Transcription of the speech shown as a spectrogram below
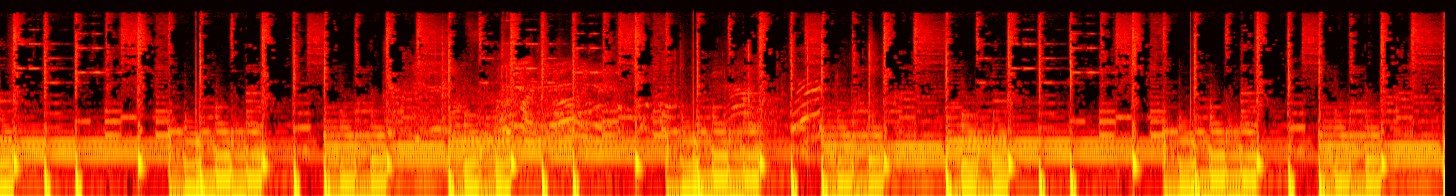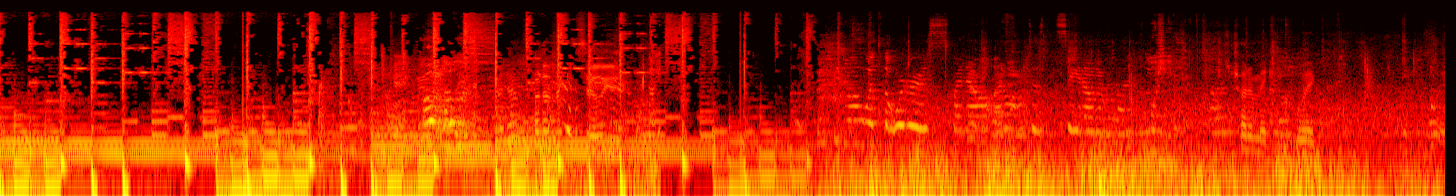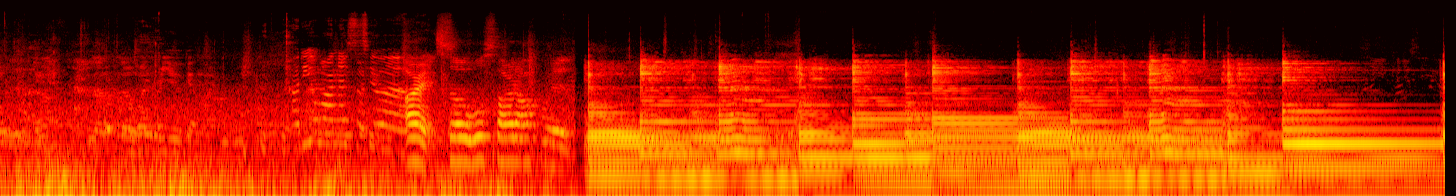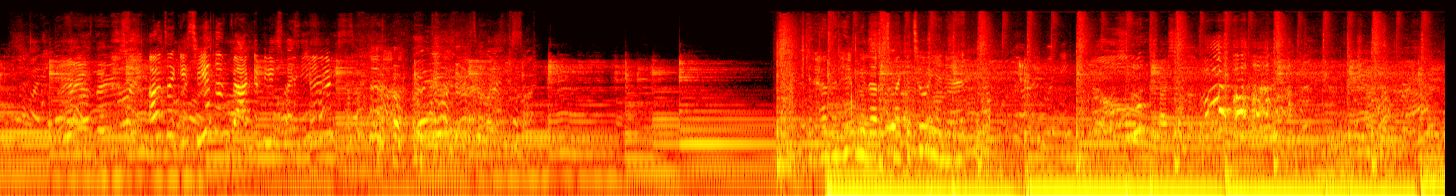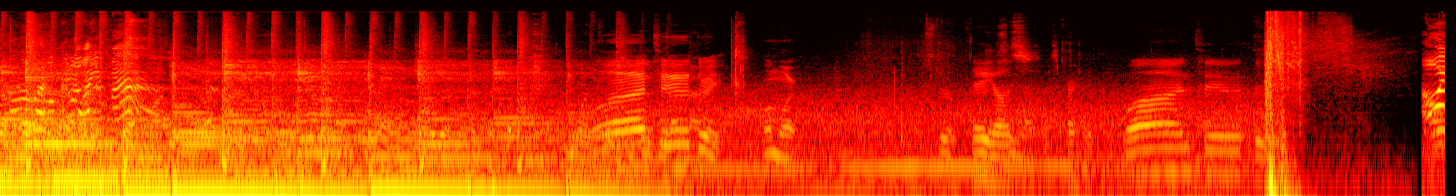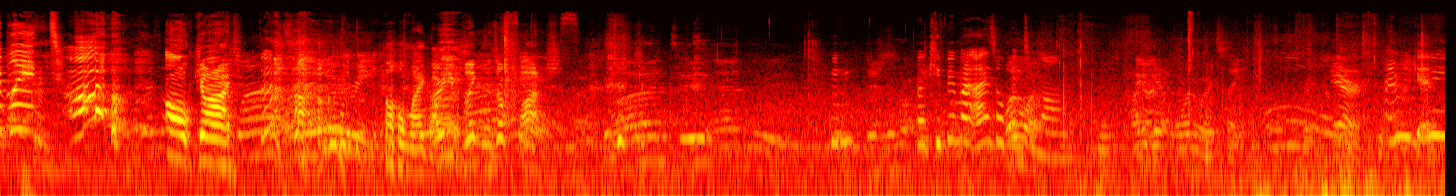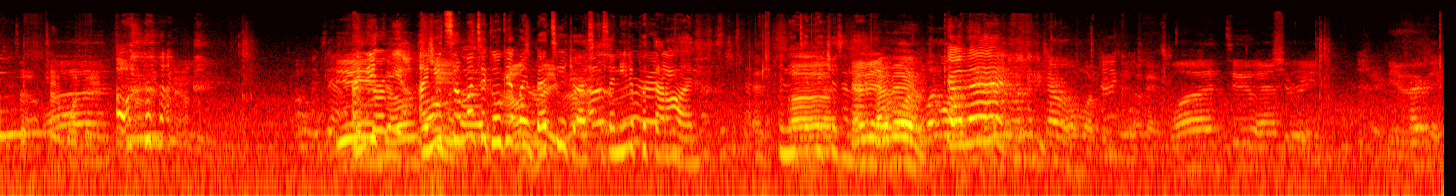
In the back of it hasn't hit me that it's my cotillion yet. Why? One, two, three. One more. There you go. That's, that's perfect. One, two, three. Oh, I blinked! Oh God! Oh my How are you blinking? There's a flash. I'm keeping my eyes open too long. I get one where it's like. Here. I'm getting. kidding. Try to block there. I need, I need someone to go get my Betsy dress because I need to put that on. I need to take uh, pictures in that. Kevin. Kevin! One, two, and three.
